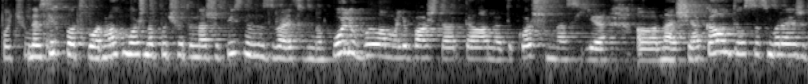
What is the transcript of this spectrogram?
Почути. На всіх платформах можна почути нашу пісню. Називається вона Полюбила Малібаш та Артеана. Також у нас є е, наші акаунти у соцмережах,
